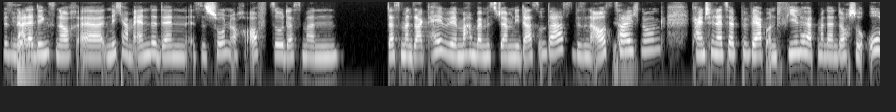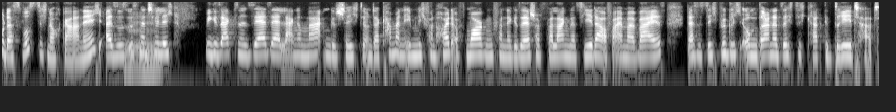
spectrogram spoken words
Wir sind Ja. allerdings noch äh, nicht am Ende, denn es ist schon auch oft so, dass man dass man sagt, hey, wir machen bei Miss Germany das und das, wir sind Auszeichnung, kein Schönheitswettbewerb und viel hört man dann doch so, oh, das wusste ich noch gar nicht. Also es ist Mhm. natürlich, wie gesagt, eine sehr, sehr lange Markengeschichte und da kann man eben nicht von heute auf morgen von der Gesellschaft verlangen, dass jeder auf einmal weiß, dass es sich wirklich um 360 Grad gedreht hat.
